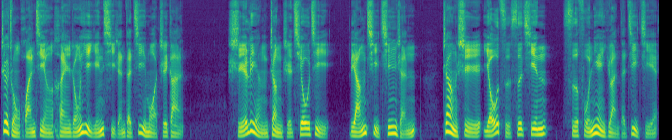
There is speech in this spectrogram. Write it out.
这种环境很容易引起人的寂寞之感。时令正值秋季，凉气侵人，正是游子思亲、思父念远的季节。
